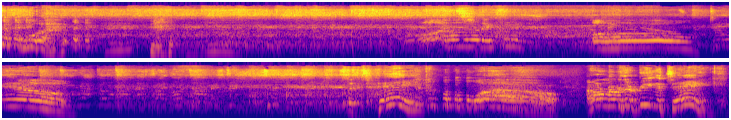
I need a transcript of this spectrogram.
What? Oh, they're sick. Oh, damn! The tank? Wow! I don't remember there being a tank!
